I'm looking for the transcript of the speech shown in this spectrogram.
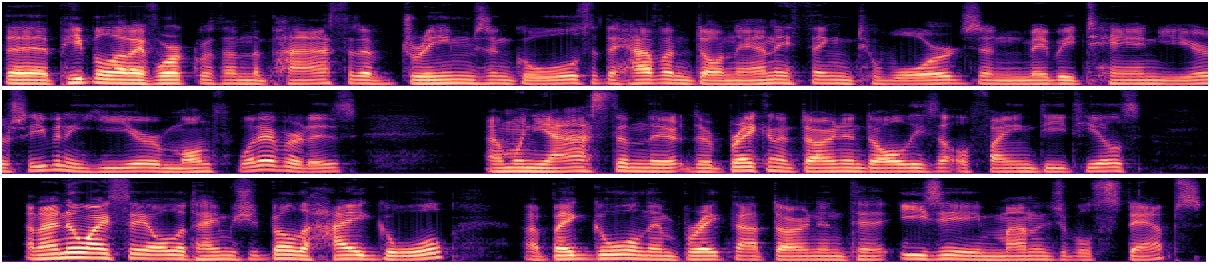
the people that I've worked with in the past that have dreams and goals that they haven't done anything towards in maybe 10 years, even a year, month, whatever it is. And when you ask them, they're, they're breaking it down into all these little fine details. And I know I say all the time you should build a high goal a big goal and then break that down into easy, manageable steps.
